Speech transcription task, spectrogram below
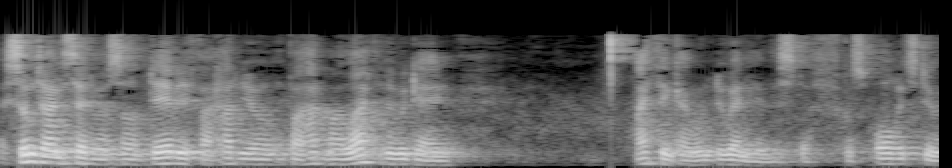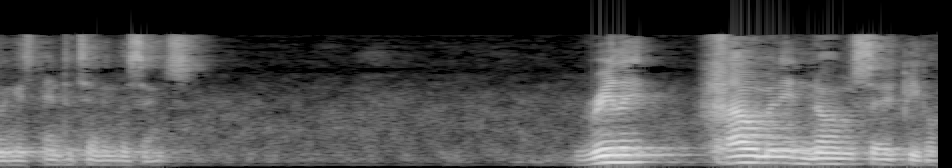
I sometimes say to myself, David, if I had, your, if I had my life to do again, I think I wouldn't do any of this stuff because all it's doing is entertaining the saints. Really, how many non-saved people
